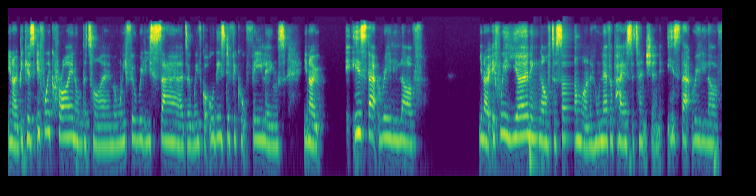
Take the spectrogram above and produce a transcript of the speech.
you know because if we're crying all the time and we feel really sad and we've got all these difficult feelings you know is that really love? You know if we're yearning after someone who'll never pay us attention is that really love?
